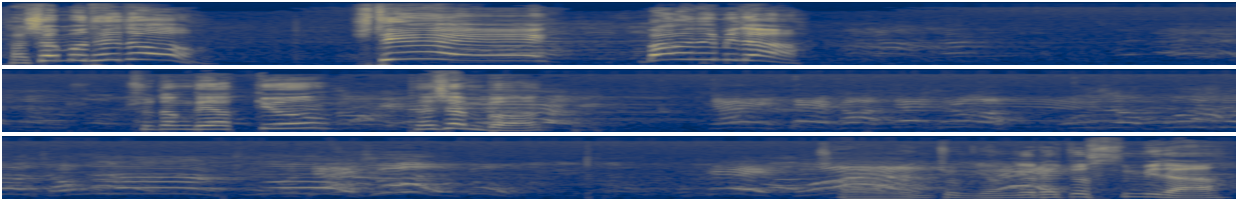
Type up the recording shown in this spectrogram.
다시 한번 헤더. 슈팅 막아냅니다. 초당대학교 다시 한번. 자 왼쪽 연결해줬습니다.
